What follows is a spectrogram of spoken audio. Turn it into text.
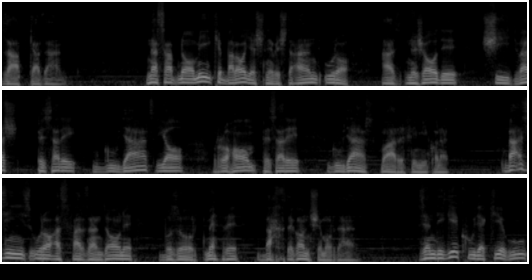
ضبط کردند. نسبنامه‌ای که برایش نوشتهاند او را از نژاد شیدوش پسر گودرز یا رهام پسر گودرز معرفی می کند بعضی نیز او را از فرزندان بزرگ مهر بختگان شمردند زندگی کودکی او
